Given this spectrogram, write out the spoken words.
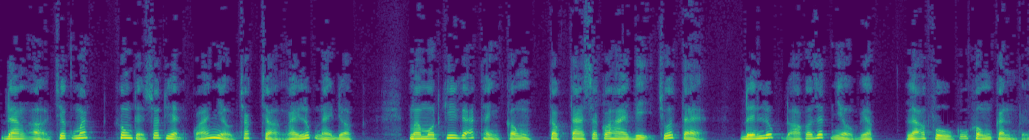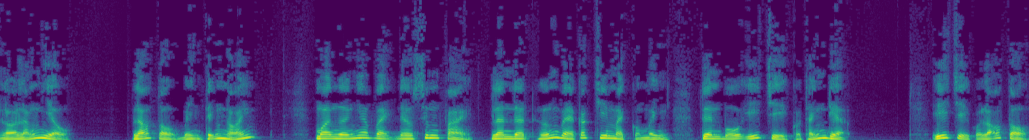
đang ở trước mắt, không thể xuất hiện quá nhiều chắc trở ngay lúc này được. Mà một khi gã thành công, tộc ta sẽ có hai vị chúa tể. Đến lúc đó có rất nhiều việc, lão phù cũng không cần phải lo lắng nhiều. Lão tổ bình tĩnh nói, mọi người nghe vậy đều xưng phải, lần lượt hướng về các chi mạch của mình, tuyên bố ý chỉ của thánh địa. Ý chỉ của lão tổ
